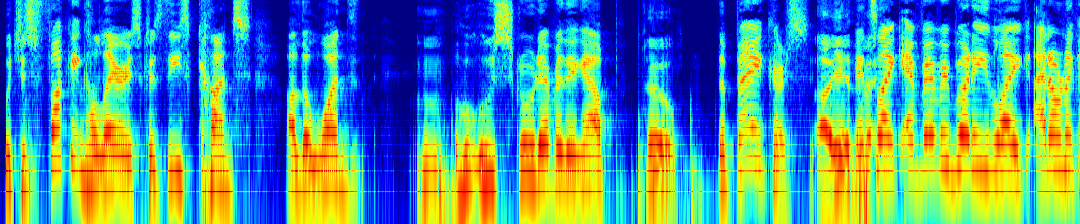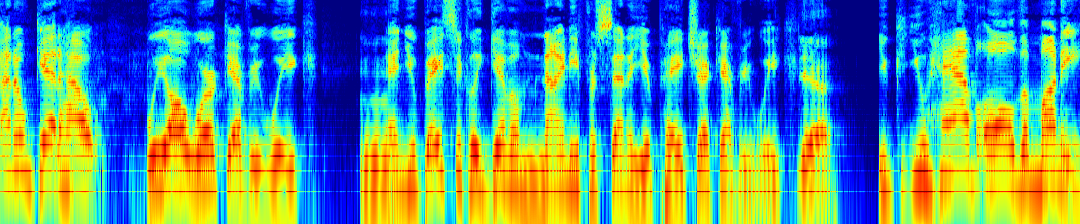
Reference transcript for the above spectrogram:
which is fucking hilarious because these cunts are the ones who, who screwed everything up. who. The bankers. Oh, yeah, it's ba- like if everybody like I don't I don't get how we all work every week, Mm-hmm. and you basically give them ninety percent of your paycheck every week. Yeah. You you have all the money.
